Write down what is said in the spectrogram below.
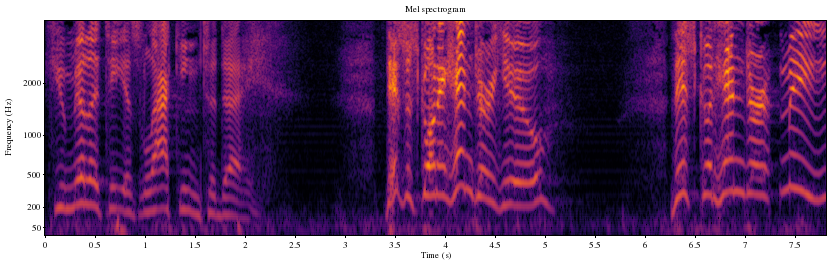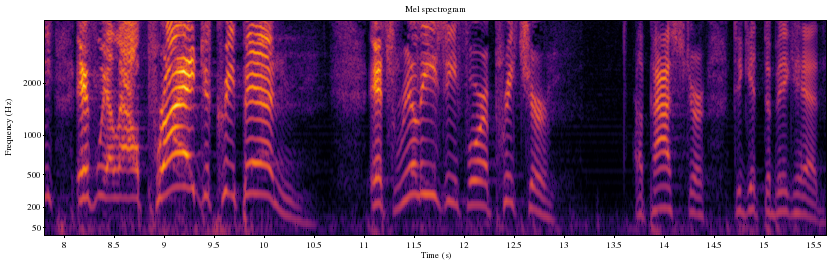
Humility is lacking today. This is going to hinder you. This could hinder me if we allow pride to creep in. It's real easy for a preacher, a pastor, to get the big head.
